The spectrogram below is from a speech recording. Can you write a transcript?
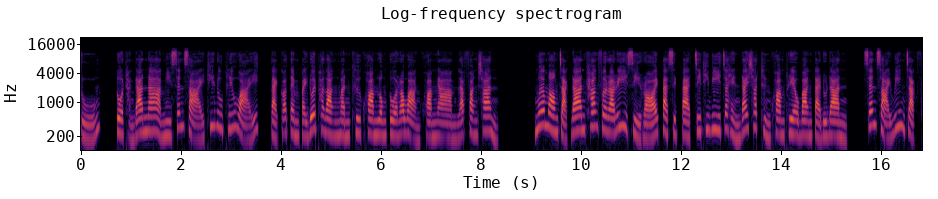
สูง ตัวถังด้านหน้ามีเส้นสายที่ดูพลิ้วไหว แต่ก็เต็มไปด้วยพลังมันคือความลงตัวระหว่างความงามและฟังก์ชัน เมื่อมองจากด้านข้าง Ferrari 488 GTB จะเห็นได้ชัดถึงความเพรียวบางแต่ดุดัน เส้นสายวิ่งจากไฟ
